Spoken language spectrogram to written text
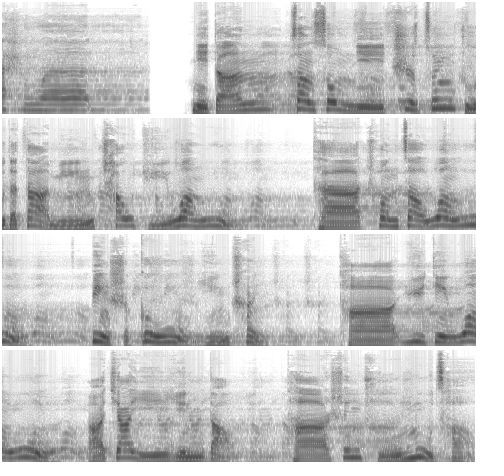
أحوى 你当赞颂你至尊主的大名，超举万物。他创造万物，并使各物匀称。他预定万物而加以引导。他生出牧草，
